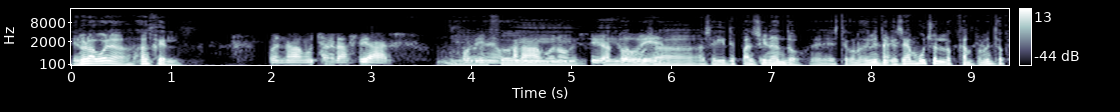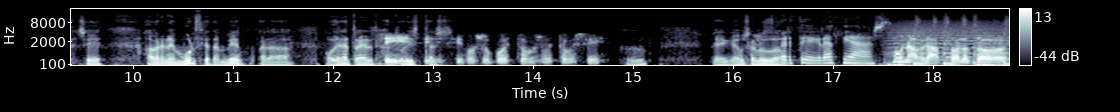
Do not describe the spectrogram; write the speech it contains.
Enhorabuena, Ángel. Pues nada, muchas gracias ojalá, bueno, que siga todo bien. A, a, seguir expansionando ¿eh? este conocimiento, que sean muchos los campamentos que se abran en Murcia también, para poder atraer sí, turistas. Sí, sí, por supuesto, por supuesto que sí. Venga, un saludo. Suerte, gracias. Un abrazo a los dos.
